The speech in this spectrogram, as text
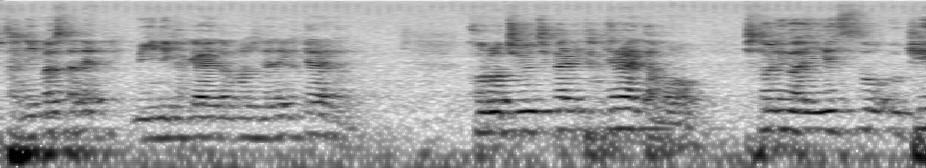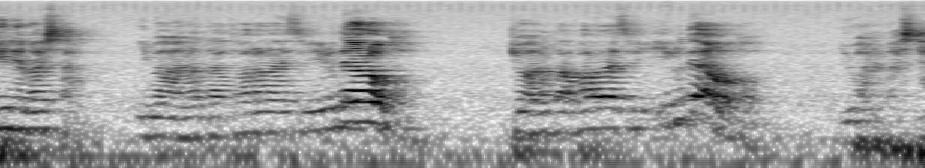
人いましたね。右にかけられたもの左にかけられたもの。この十字架にかけられたもの1人はイエスを受け入れました。今あなたはパラダイスにいるであろうと。今日あなたはパラダイスにいるであろうと。言われました。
